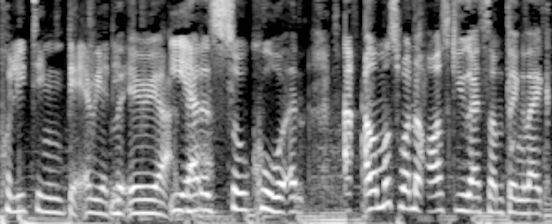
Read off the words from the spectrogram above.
polluting the area. the area. Yeah. That is so cool. And I I almost want to ask you guys something like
